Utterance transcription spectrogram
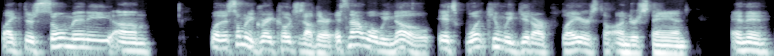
Like there's so many um, well, there's so many great coaches out there. It's not what we know, it's what can we get our players to understand. And then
